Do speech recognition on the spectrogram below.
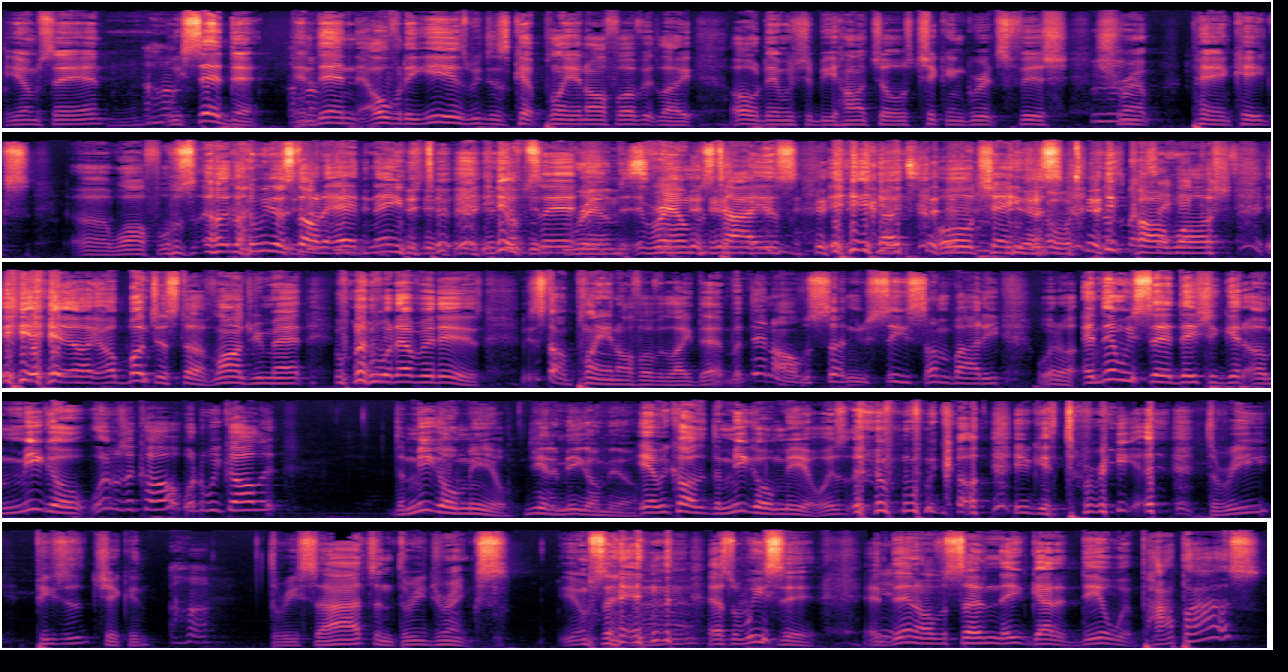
You know what I'm saying? Uh-huh. We said that. And then over the years, we just kept playing off of it like, oh, then we should be Huncho's Chicken Grits, Fish, Mm-hmm. Shrimp, Pancakes, uh, Waffles. like we just started adding names to You know what I'm saying? Rims. Rims, tires, oil changes, Yeah, I was about to car wash. Yeah, like a bunch of stuff. Laundromat, whatever it is. We start playing off of it like that. But then all of a sudden, you see somebody with a. And then we said they should get a Migo. What was it called? What do we call it? The Migo meal. Yeah, the Migo meal. Yeah, we call it the Migo meal. It's, we call you get three three pieces of chicken, Uh-huh. three sides, and three drinks. You know what I'm saying? That's what we said. And Yeah. then all of a sudden they got to deal with Popeyes,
